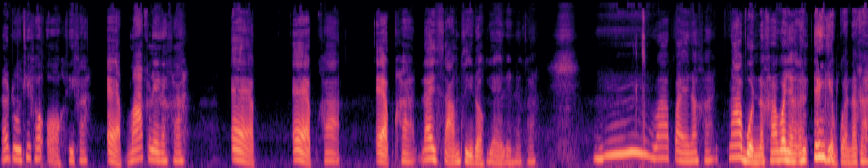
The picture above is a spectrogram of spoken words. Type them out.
แล้วดูที่เขาออกสิคะแอบมากเลยนะคะ แอบแอบค่ะ แอบค่ะ ได้สามสี่ดอกใหญ่เลยนะคะอว่าไปนะคะ หน้าบ่นนะคะ ว่าอย่างนั้นยังเก็บก่อนนะคะ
